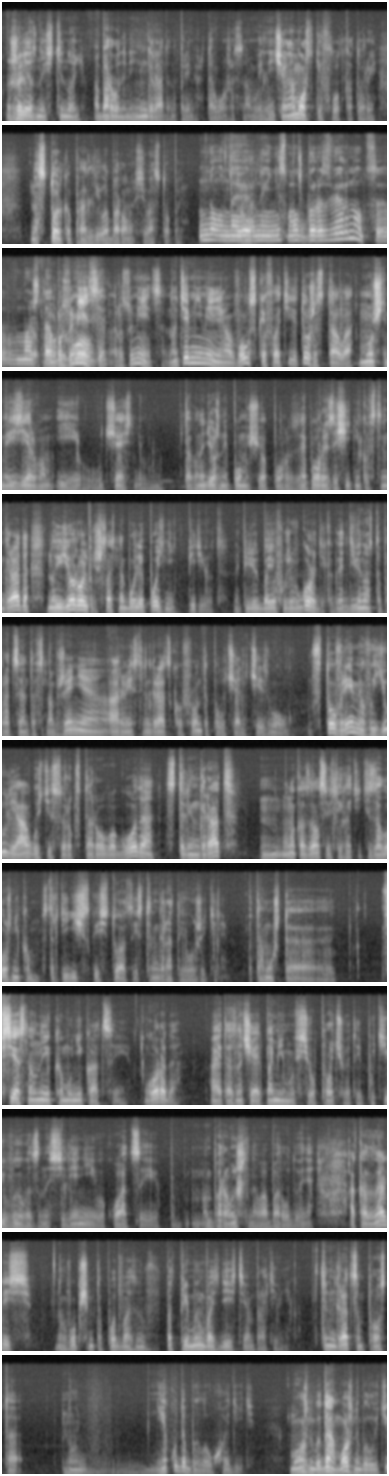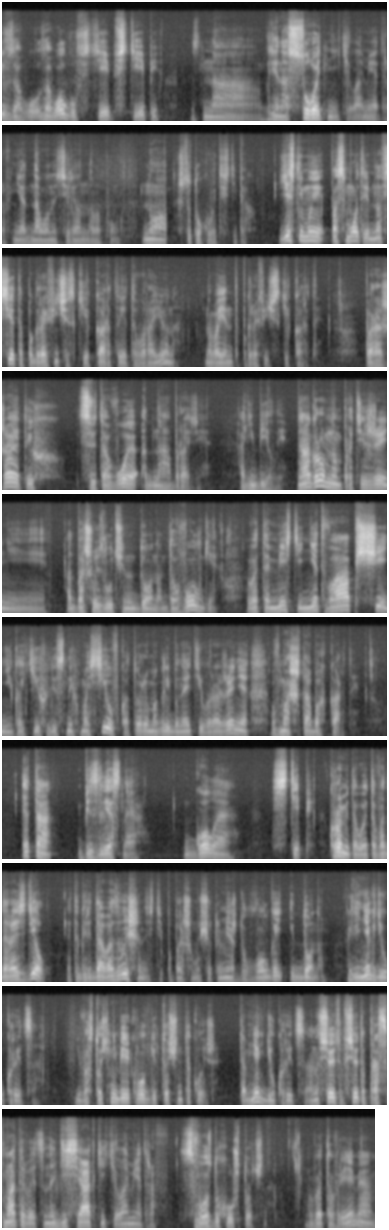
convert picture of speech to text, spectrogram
железной стеной обороны Ленинграда, например, того же самого, или Черноморский флот, который настолько продлил оборону Севастополя. Ну, наверное, вот. не смог бы развернуться в масштабах ну, разумеется, Волги. разумеется. Но, тем не менее, Волжская флотилия тоже стала мощным резервом и участником такой надежной помощью опоры, опорой защитников Сталинграда, но ее роль пришлась на более поздний период, на период боев уже в городе, когда 90% снабжения армии Сталинградского фронта получали через Волгу. В то время, в июле-августе 1942 года, Сталинград он оказался, если хотите, заложником стратегической ситуации Сталинграда и его жителей. Потому что все основные коммуникации города, а это означает, помимо всего прочего, это и пути вывоза населения, эвакуации промышленного оборудования, оказались, ну, в общем-то, под, под прямым воздействием противника. Сталинградцам просто ну, некуда было уходить. Можно было, да, можно было уйти в за, за Волгу в, степь, в степи, на, где на сотни километров ни одного населенного пункта. Но что толку в этих степях? Если мы посмотрим на все топографические карты этого района, на военно-топографические карты, поражает их цветовое однообразие. Они белые. На огромном протяжении от Большой излучины Дона до Волги в этом месте нет вообще никаких лесных массивов, которые могли бы найти выражение в масштабах карты. Это безлесная, голая степь. Кроме того, это водораздел, это гряда возвышенности, по большому счету, между Волгой и Доном, где негде укрыться. И восточный берег Волги точно такой же. Там негде укрыться. Оно все это, все это просматривается на десятки километров. С воздуха уж точно. В это время,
